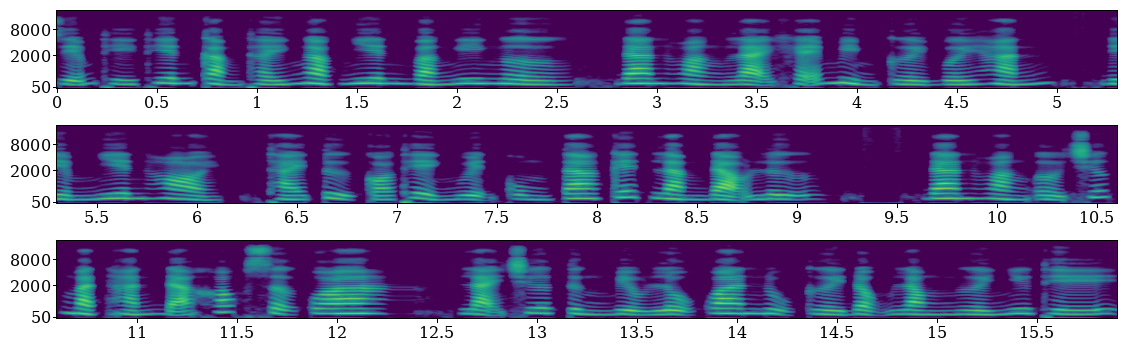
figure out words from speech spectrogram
Diễm Thí Thiên cảm thấy ngạc nhiên và nghi ngờ, Đan Hoàng lại khẽ mỉm cười với hắn, điềm nhiên hỏi, Thái tử có thể nguyện cùng ta kết làm đạo lữ. Đan Hoàng ở trước mặt hắn đã khóc sợ qua, lại chưa từng biểu lộ qua nụ cười động lòng người như thế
